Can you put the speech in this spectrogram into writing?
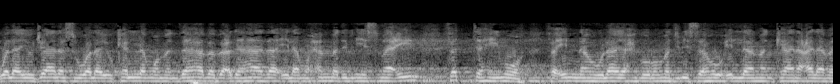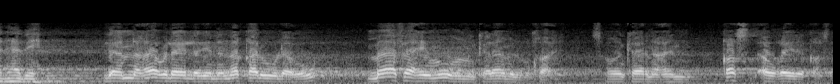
ولا يجالس ولا يكلم ومن ذهب بعد هذا إلى محمد بن إسماعيل فاتهموه فإنه لا يحضر مجلسه إلا من كان على مذهبه. لأن هؤلاء الذين نقلوا له ما فهموه من كلام البخاري سواء كان عن قصد أو غير قصد.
